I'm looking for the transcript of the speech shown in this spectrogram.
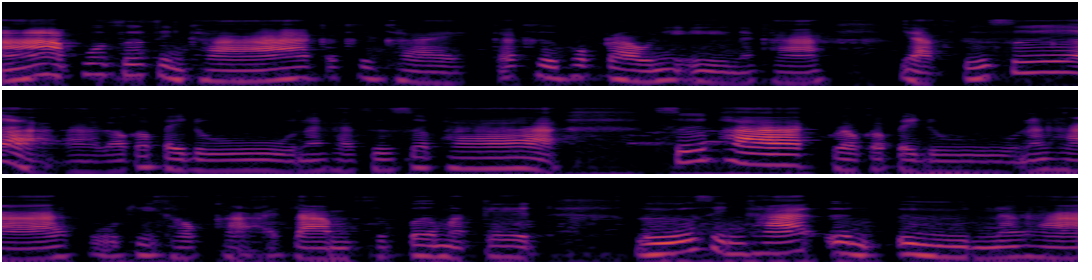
อ่าผู้ซื้อสินค้าก็คือใครก็คือพวกเรานี่เองนะคะ อยากซื้อเสื้ออ่าเราก็ไปดูนะคะ ซื้อเสื้อผ้า ซื้อผักเราก็ไปดูนะคะ ผู้ที่เขาขายตามซูเปอร์มาร์เก็ตหรือสินค้าอื่นๆนะคะ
